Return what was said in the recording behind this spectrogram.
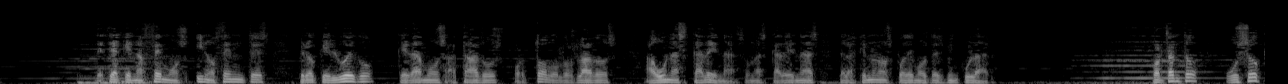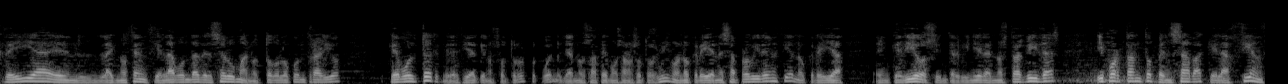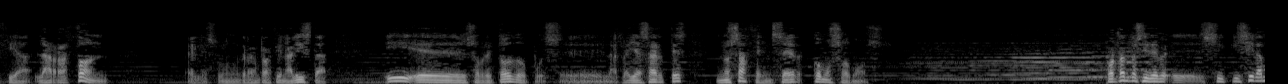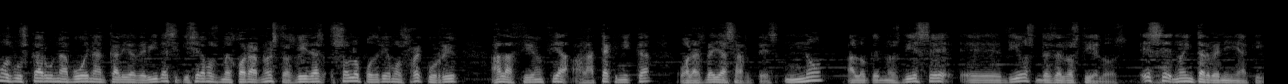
Decía que nacemos inocentes, pero que luego quedamos atados por todos los lados a unas cadenas, unas cadenas de las que no nos podemos desvincular. Por tanto, Rousseau creía en la inocencia, en la bondad del ser humano, todo lo contrario que Voltaire, que decía que nosotros, pues bueno, ya nos hacemos a nosotros mismos, no creía en esa providencia, no creía en que Dios interviniera en nuestras vidas, y por tanto pensaba que la ciencia, la razón, él es un gran racionalista, y eh, sobre todo, pues eh, las bellas artes nos hacen ser como somos. Por tanto, eh, si, quisiéramos buscar una buena calidad de vida, si quisiéramos mejorar nuestras vidas, solo podríamos recurrir a la ciencia, a la técnica o a las bellas artes, no a lo que nos diese Dios desde los cielos. Ese no intervenía aquí.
